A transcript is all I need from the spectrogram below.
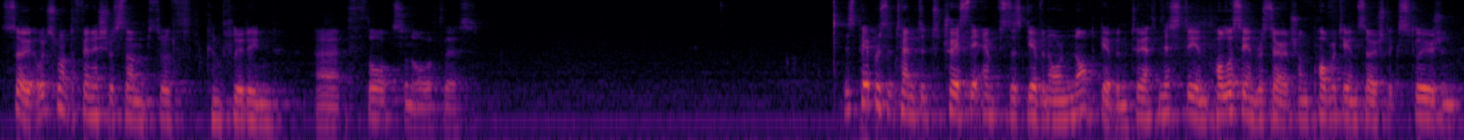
So, I just want to finish with some sort of concluding uh, thoughts on all of this. This paper has attempted to trace the emphasis given or not given to ethnicity in policy and research on poverty and social exclusion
